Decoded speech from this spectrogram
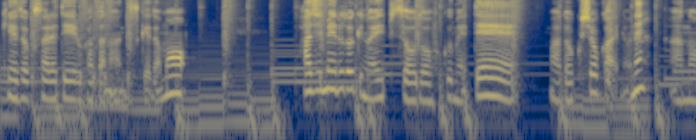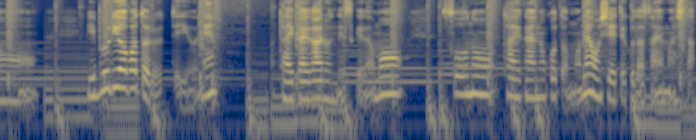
継続されている方なんですけども、始める時のエピソードを含めて、まあ、読書会のね、あの、ビブリオバトルっていうね、大会があるんですけども、その大会のこともね、教えてくださいました。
